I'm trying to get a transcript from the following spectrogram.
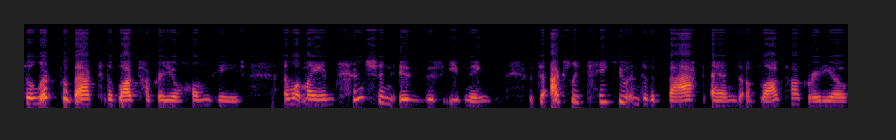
So let's go back to the Blog Talk Radio homepage. And what my intention is this evening is to actually take you into the back end of Blog Talk Radio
